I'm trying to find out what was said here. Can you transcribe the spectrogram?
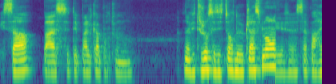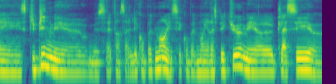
Et ça, bah c'était pas le cas pour tout le monde on avait toujours ces histoires de classement. ça, paraît stupide, mais, euh, ça, l'est complètement et c'est complètement irrespectueux. Mais euh, classer euh,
